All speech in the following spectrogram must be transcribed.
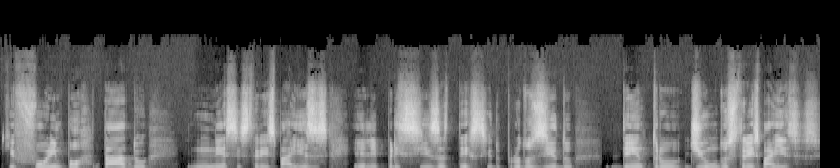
que for importado nesses três países, ele precisa ter sido produzido dentro de um dos três países.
